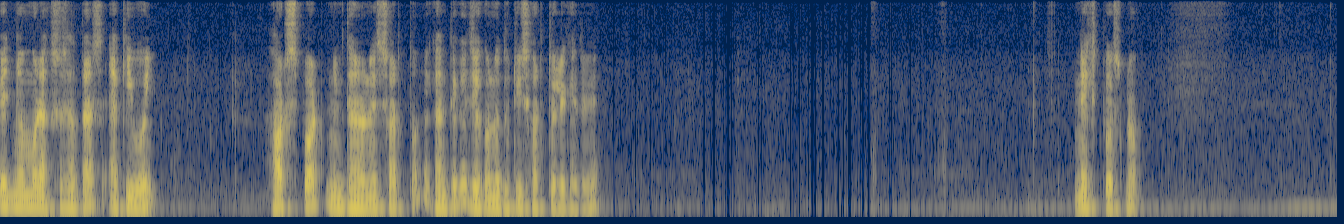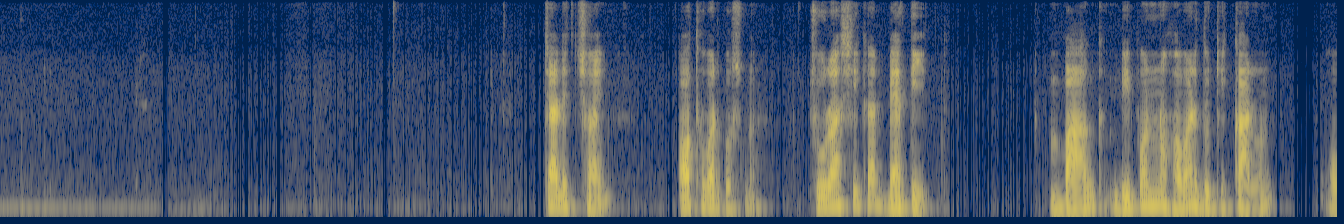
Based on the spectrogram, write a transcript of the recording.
পেজ নম্বর একশো সাতাশ, একই বই। হটস্পট নির্ধারণের শর্ত, এখান থেকে যে কোনো দুটি শর্ত লিখে দেবে। নেক্সট প্রশ্ন। চারের ছয়, অথবার প্রশ্ন। চোরা শিকার ব্যতীত বাঘ বিপন্ন হওয়ার দুটি কারণ ও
